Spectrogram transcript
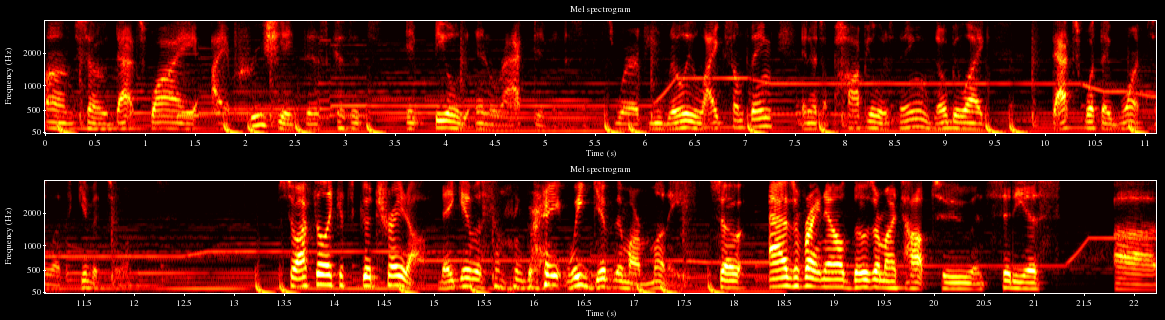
Um, so that's why I appreciate this because it's it feels interactive in a sense. Where if you really like something and it's a popular thing, they'll be like, "That's what they want, so let's give it to them." So I feel like it's a good trade off. They give us something great, we give them our money. So as of right now, those are my top two Insidious, uh,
